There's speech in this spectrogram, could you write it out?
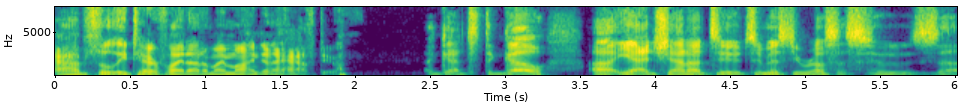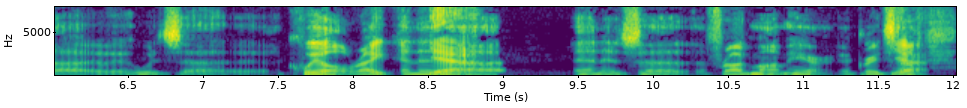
absolutely terrified out of my mind and I have to. I got to go. Uh, yeah, and shout out to to Misty Rosas, who's uh, who's uh, Kuiil, right? And then Yeah. uh, and his uh, frog mom here. Uh, Great stuff.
